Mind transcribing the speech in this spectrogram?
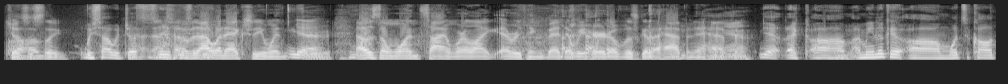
Justice League. We saw with Justice League. But that one actually went Yeah. through. That was the one time where like everything bad that we heard of was gonna happen. It happened. Yeah, like um, I mean, look at um, what's it called?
